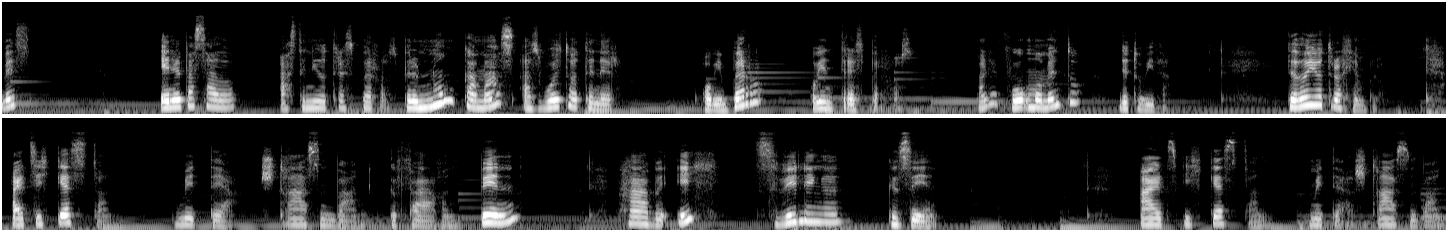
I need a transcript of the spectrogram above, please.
¿Ves? En el pasado has tenido tres perros, pero nunca más has vuelto a tener o bien perro o bien tres perros. ¿Vale? Fue un momento de tu vida. Te doy otro ejemplo. Als ich gestern mit der Straßenbahn gefahren bin, habe ich Zwillinge gesehen. Als ich gestern mit der Straßenbahn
